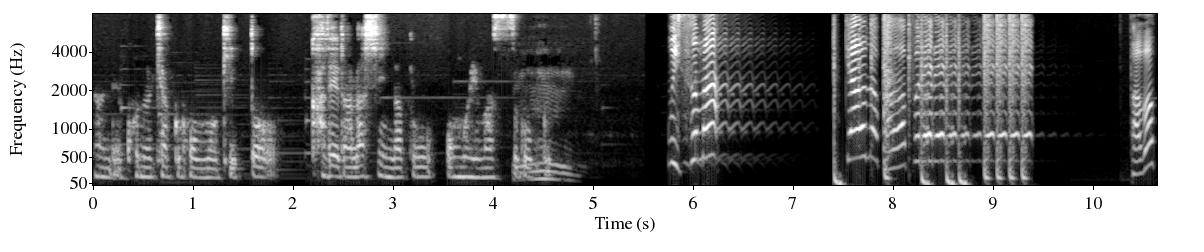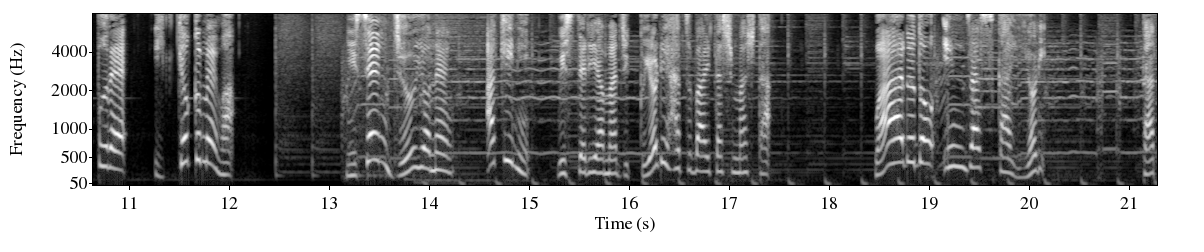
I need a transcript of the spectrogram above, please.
なんでこの脚本もきっと彼ららしいんだと思います。すごく。うんウィスマ今日のパワープレパワープレ1曲目は2014年秋にウィステリアマジックより発売いたしました。ワールド・イン・ザ・スカイよりたっ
